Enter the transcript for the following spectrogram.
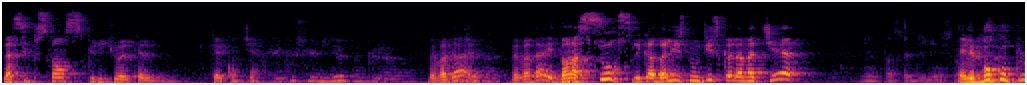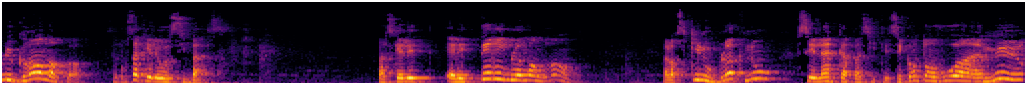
la substance spirituelle qu'elle qu'elle contient. Elle est plus lumineuse Dans la source, les kabbalistes nous disent que la matière, elle est beaucoup plus grande encore. C'est pour ça qu'elle est aussi basse. Parce qu'elle est, elle est terriblement grande. Alors ce qui nous bloque, nous, c'est l'incapacité. C'est quand on voit un mur,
